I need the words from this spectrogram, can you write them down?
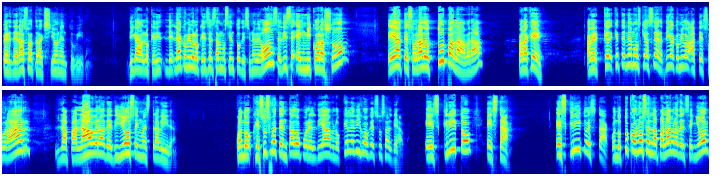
perderá su atracción en tu vida. Diga lo que lea conmigo lo que dice el Salmo 119, 11, dice, en mi corazón he atesorado tu palabra, ¿para qué? A ver, ¿qué, ¿qué tenemos que hacer? Diga conmigo, atesorar la palabra de Dios en nuestra vida. Cuando Jesús fue tentado por el diablo, ¿qué le dijo Jesús al diablo? Escrito está. Escrito está. Cuando tú conoces la palabra del Señor,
